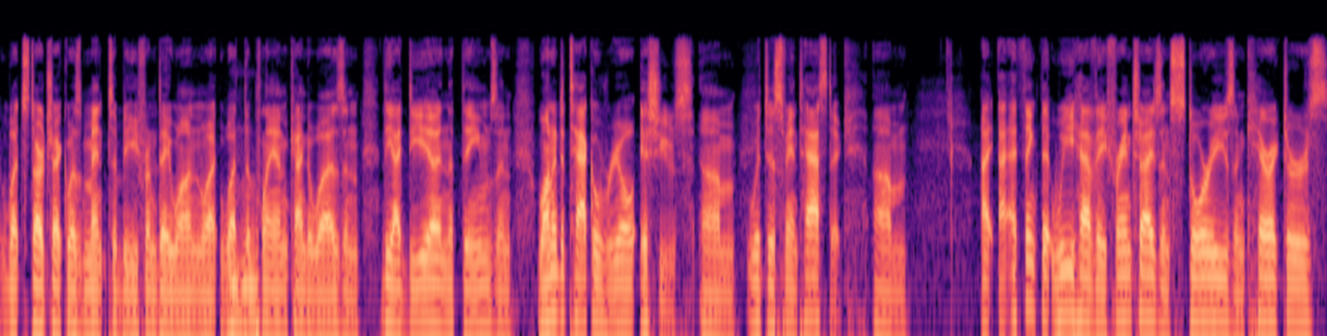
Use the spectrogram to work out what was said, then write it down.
what Star Trek was meant to be from day one, what what the Mhm. plan kind of was, and the idea and the themes, and wanted to tackle real issues, um, which is fantastic. Um, I, I I think that we have a franchise and stories and characters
